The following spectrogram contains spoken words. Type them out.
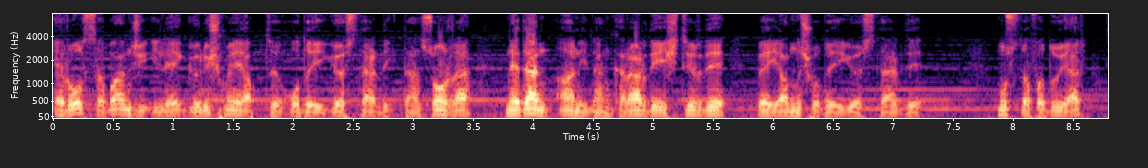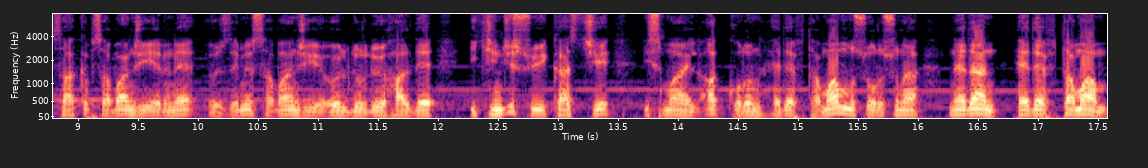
Erol Sabancı ile görüşme yaptığı odayı gösterdikten sonra neden aniden karar değiştirdi ve yanlış odayı gösterdi. Mustafa Duyar, Sakıp Sabancı yerine Özdemir Sabancı'yı öldürdüğü halde ikinci suikastçı İsmail Akkol'un hedef tamam mı sorusuna neden hedef tamam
